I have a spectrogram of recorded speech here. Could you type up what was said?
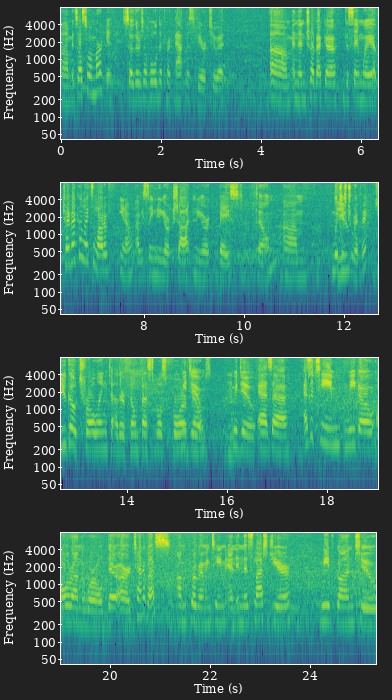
Um, it's also a market, so there's a whole different atmosphere to it. Um, and then Tribeca, the same way. Uh, Tribeca likes a lot of, you know, obviously New York shot, New York based film, um, which Do is terrific. Do you go trolling to other film festivals for We do. films? We do. As a as a team, we go all around the world. There are ten of us on the programming team, and in this last year, we've gone to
